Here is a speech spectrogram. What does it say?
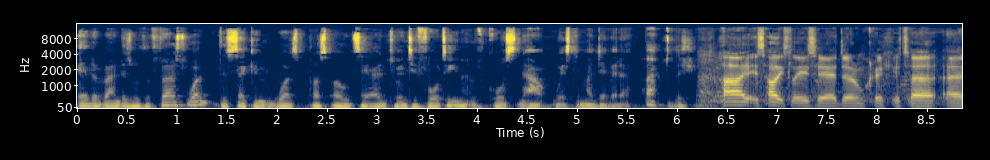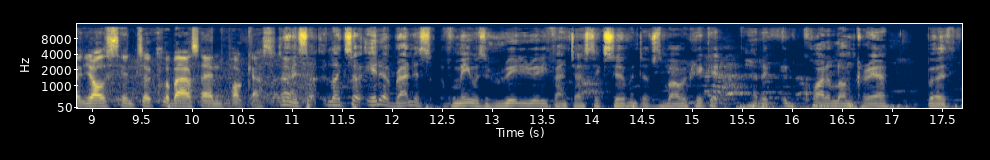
Eddo Brandes was the first one. The second was Prosper Utseya in 2014. And of course, now Wessly Madhevere. Back to the show. Hi, it's Alex Lees here, Durham cricketer, and you're listening to Clubhouse End podcast. No, so, like, so Eddo Brandes, for me, was a really, really fantastic servant of Zimbabwe cricket. Had a, quite a long career both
